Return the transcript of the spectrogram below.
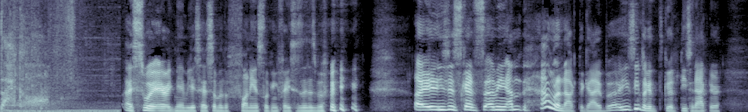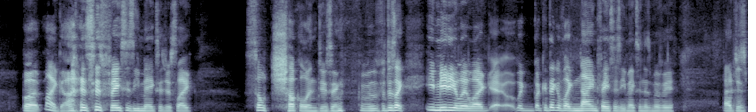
Back off. I swear Eric Mabius has some of the funniest looking faces in his movie. Like, he's just got, I mean, I'm, I don't want to knock the guy, but he seems like a good, decent actor. But my God, his, his faces he makes are just like so chuckle inducing. just like immediately, like, eh, like I can think of like nine faces he makes in this movie that just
